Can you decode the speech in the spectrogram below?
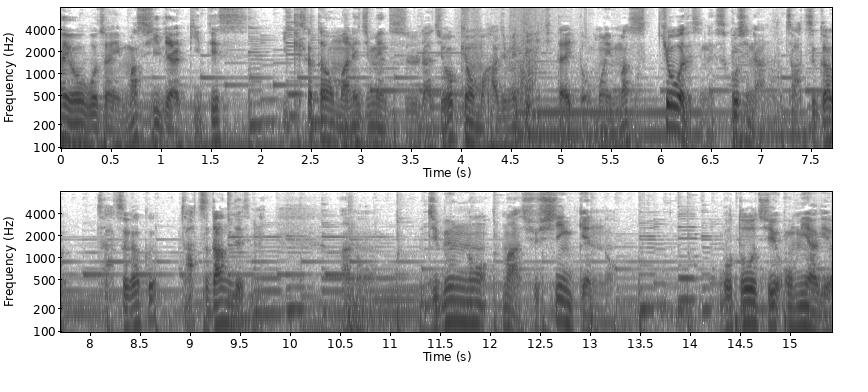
はようございます。秀明です。生き方をマネジメントするラジオ。今日も始めていきたいと思います。今日はですね少しねあの雑学雑学？雑談ですね。あの自分のまあ出身県のご当地お土産をね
